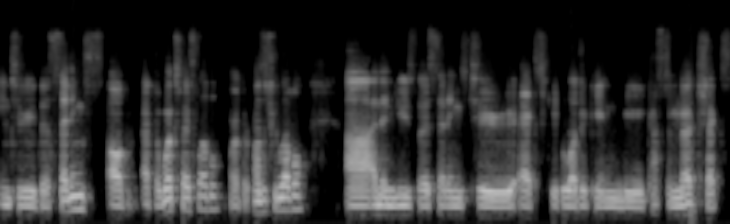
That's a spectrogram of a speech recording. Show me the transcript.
into the settings of at the workspace level or at the repository level, uh, and then use those settings to execute logic in the custom merge checks.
